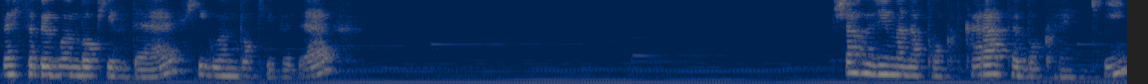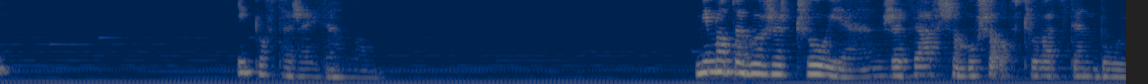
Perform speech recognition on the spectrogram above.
Weź sobie głęboki wdech i głęboki wydech. Przechodzimy na punkt karate bok ręki i powtarzaj za mną. Mimo tego, że czuję, że zawsze muszę odczuwać ten ból,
